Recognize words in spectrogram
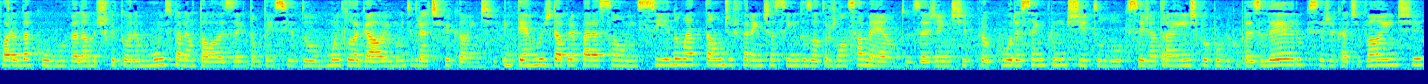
fora da curva. Ela é uma escritora muito talentosa, então tem sido muito legal e muito gratificante. Em termos da preparação em si, não é tão diferente assim dos outros lançamentos. A gente procura sempre um título que seja atraente para o público brasileiro, que seja cativante.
